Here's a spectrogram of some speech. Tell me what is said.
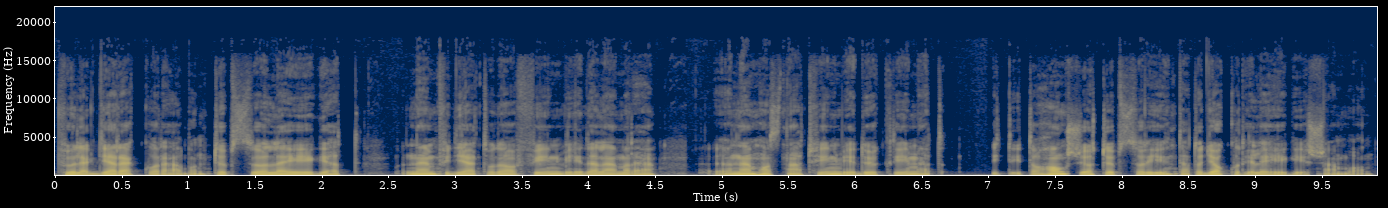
főleg gyerekkorában többször leégett, nem figyelt oda a fényvédelemre, nem használt fényvédőkrémet, itt, itt a hangsúly a többszöri, tehát a gyakori leégésen van.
